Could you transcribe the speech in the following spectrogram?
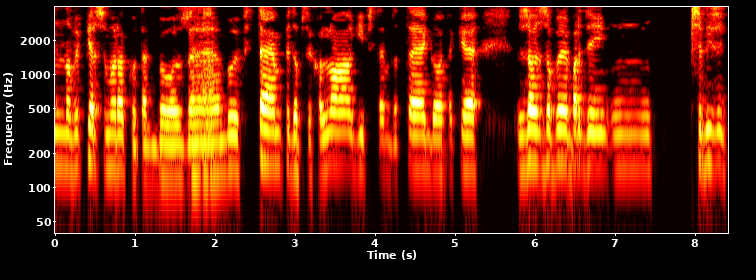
no wy w pierwszym roku tak było, że Aha. były wstępy do psychologii, wstęp do tego, takie, że, żeby bardziej mm, przybliżyć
